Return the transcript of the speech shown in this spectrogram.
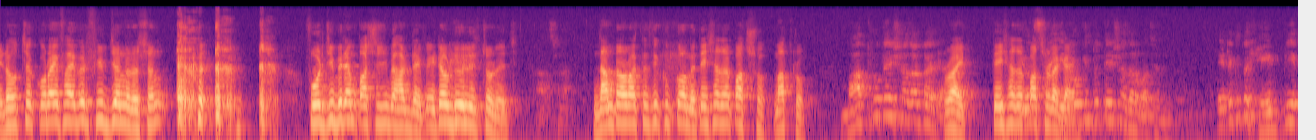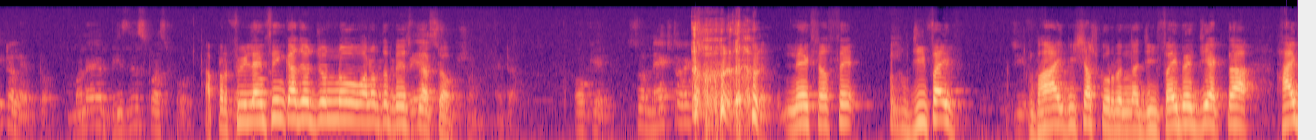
এটা হচ্ছে কোরাই ফাইভের fifth generation four GB RAM পাঁচশো জিবি হার্ড ড্রাইভ এটাও ডিউল স্টোরেজ দামটাও রাখতেছি খুব কমে তেইশ হাজার পাঁচশো মাত্র। মাত্র তেইশ হাজার টাকা? রাইট তেইশ হাজার পাঁচশো টাকায়। কিন্তু তেইশ হাজার পাচ্ছেন। এটা কিন্তু হেভি একটা ল্যাপটপ মানে বিজনেস ক্লাস ফোর আপনার ফ্রিল্যান্সিং কাজের জন্য one of the best laptop এটা। ওকে সো নেক্সট নেক্সট আছে। জি ফাইভ ভাই বিশ্বাস করবেন না জি ফাইভের যে একটা হাইপ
